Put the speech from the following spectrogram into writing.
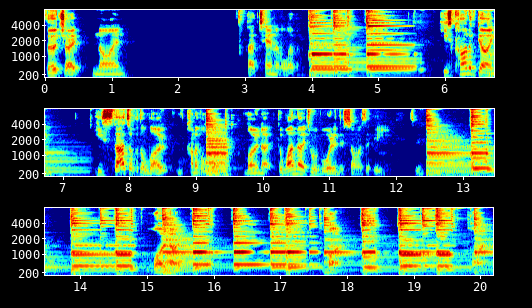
Third shape, 9, uh, 10 and 11. He's kind of going, he starts off with a low, kind of a low, low note. The one note to avoid in this song is the E. So, low note, low, low.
